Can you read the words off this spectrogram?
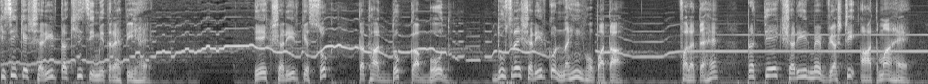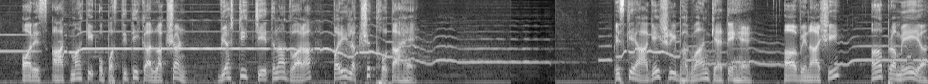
किसी के शरीर तक ही सीमित रहती है। एक शरीर के सुख तथा दुख का बोध दूसरे शरीर को नहीं हो पाता। फलतः प्रत्येक शरीर में व्यष्टि आत्मा है और इस आत्मा की उपस्थिति का लक्षण व्यष्टि चेतना द्वारा परिलक्षित होता है। इसके आगे श्री भगवान कहते हैं, अविनाशी, अप्रमेय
